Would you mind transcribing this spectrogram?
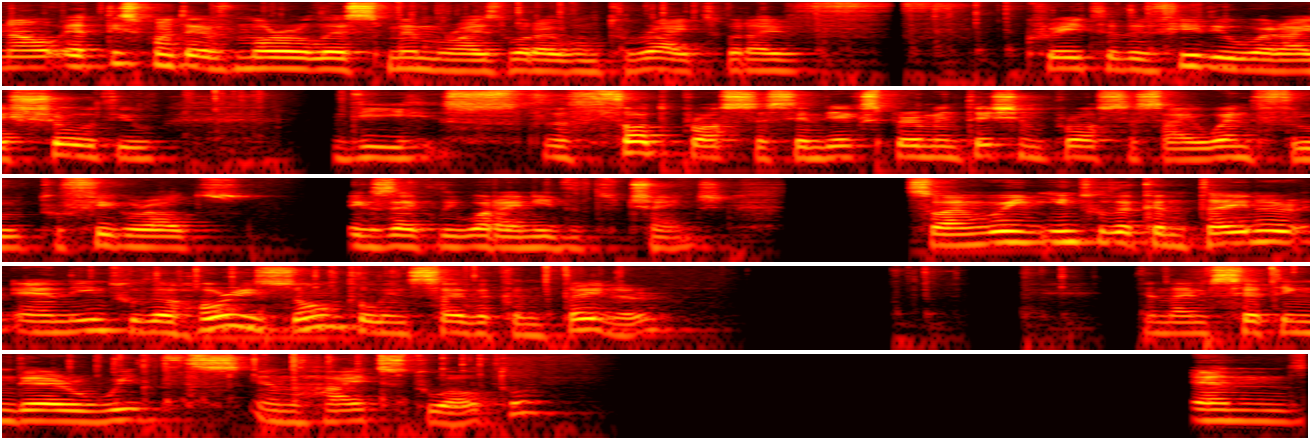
Now, at this point, I've more or less memorized what I want to write, but I've created a video where I showed you the, the thought process and the experimentation process I went through to figure out exactly what I needed to change. So I'm going into the container and into the horizontal inside the container, and I'm setting their widths and heights to auto. And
